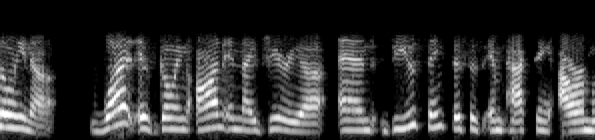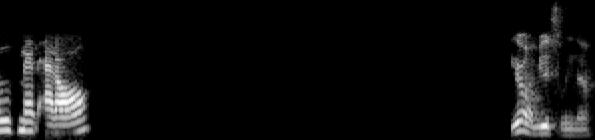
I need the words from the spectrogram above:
Selena, what is going on in Nigeria, and do you think this is impacting our movement at all? You're on mute, Selena.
